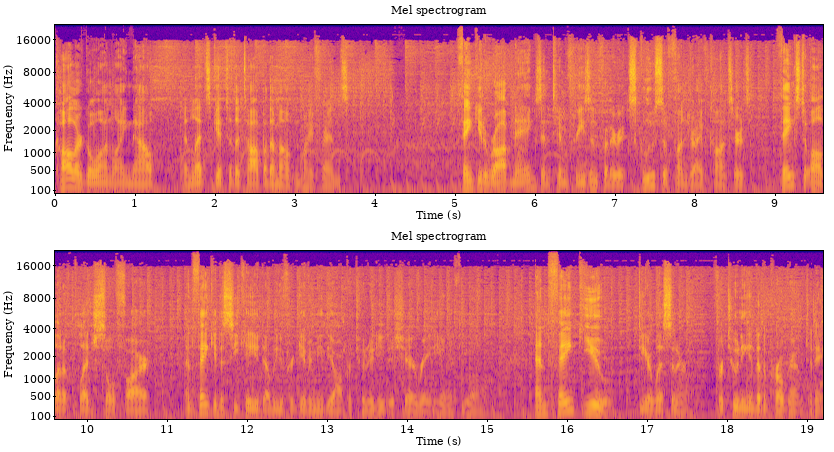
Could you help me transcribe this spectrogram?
Call or go online now, and let's get to the top of the mountain, my friends. Thank you to Rob Knaggs and Tim Friesen for their exclusive Fun Drive concerts. Thanks to all that have pledged so far. And thank you to CKUW for giving me the opportunity to share radio with you all. And thank you, dear listener, for tuning into the program today.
